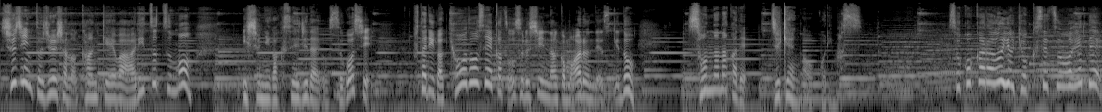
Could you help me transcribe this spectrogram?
主人と従者の関係はありつつも一緒に学生時代を過ごし2人が共同生活をするシーンなんかもあるんですけどそんな中で事件が起こります。そこから紆余曲折を経て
